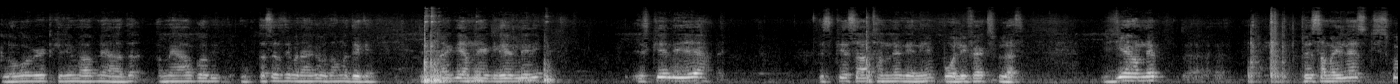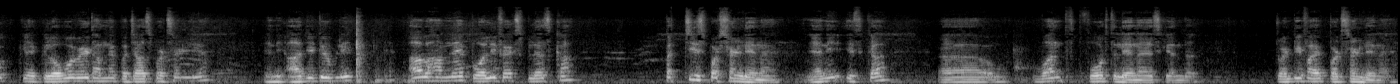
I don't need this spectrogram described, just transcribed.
क्लोबोवेट क्रीम आपने आधा मैं आपको अभी मुख्तर से बना के बताऊँगा। देखें इस तरह की हमने एक लेयर ले ली। इसके लिए, इसके साथ हमने लेनी है पॉलीफैक्स प्लस ये हमने, फिर समझ लें जिसको क्लोबोवेट हमने 50 परसेंट लिया, यानी आधी ट्यूब ली अब हमने पॉलीफैक्स प्लस का 25 परसेंट लेना है, यानी इसका वन फोर्थ लेना है इसके अंदर। 25 परसेंट लेना है।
